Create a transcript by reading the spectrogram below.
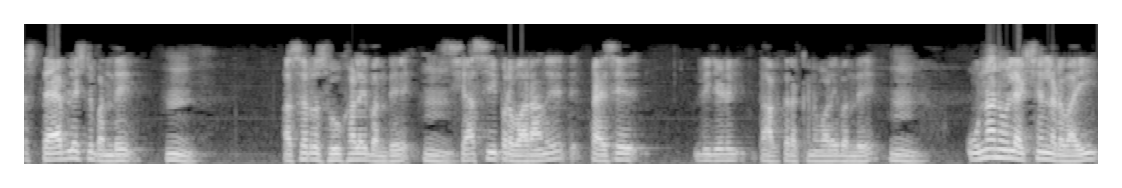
ਐਸਟੈਬਲਿਸ਼ਡ ਬੰਦੇ ਹੂੰ। ਅਸਰ ਰਸੂਖ ਵਾਲੇ ਬੰਦੇ। ਸਿਆਸੀ ਪਰਿਵਾਰਾਂ ਦੇ ਤੇ ਪੈਸੇ ਦੀ ਜਿਹੜੀ ਤਾਕਤ ਰੱਖਣ ਵਾਲੇ ਬੰਦੇ ਹੂੰ। ਉਹਨਾਂ ਨੂੰ ਇਲੈਕਸ਼ਨ ਲੜਵਾਈ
